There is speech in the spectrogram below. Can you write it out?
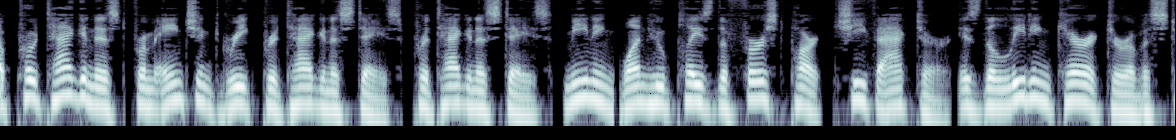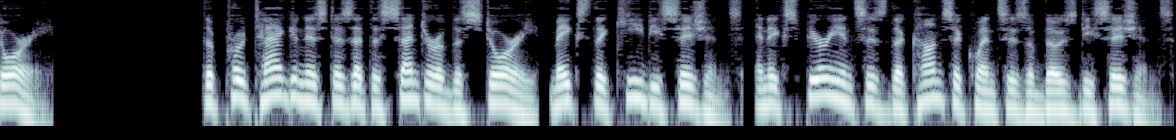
A protagonist from ancient Greek protagonistes, protagonistes meaning one who plays the first part, chief actor is the leading character of a story. The protagonist is at the center of the story, makes the key decisions, and experiences the consequences of those decisions.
